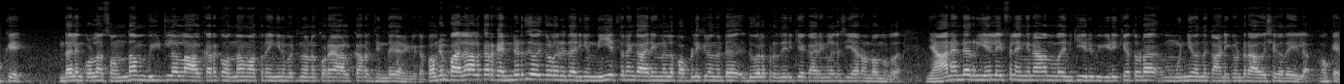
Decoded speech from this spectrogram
ഓക്കെ. എന്തായാലും കൊള്ളാം. സ്വന്തം വീട്ടിലുള്ള ആൾക്കാർക്ക് വന്നാൽ മാത്രമേ ഇങ്ങനെ പറ്റുന്നതാണ് കുറേ ആൾക്കാരുടെ ചിന്ത കാര്യങ്ങളൊക്കെ അപ്പം പല ആൾക്കാർക്ക് എന്റെ അടുത്ത് ചോദിക്കാനുള്ള ഇതായിരിക്കും. നീ ഇത്തരം കാര്യങ്ങൾ പബ്ലിക്കിൽ വന്നിട്ട് ഇതുപോലെ പ്രതികരിക്കുക കാര്യങ്ങളൊക്കെ ചെയ്യാറുണ്ടോ എന്നുള്ളത്. ഞാൻ എന്റെ റിയൽ ലൈഫിൽ എങ്ങനെയാണെന്നുള്ളത് എനിക്ക് ഈ ഒരു വീഡിയോക്കത്തോടെ മുന്നിൽ വന്ന് കാണിക്കേണ്ട ഒരു ആവശ്യകതയില്ല. ഓക്കെ.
